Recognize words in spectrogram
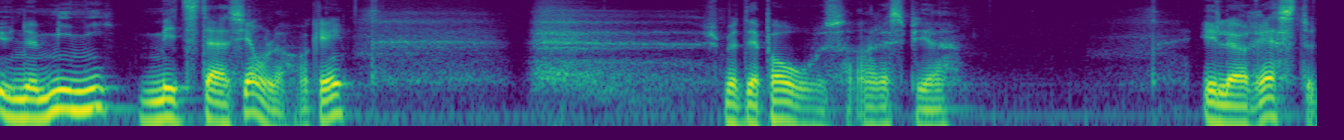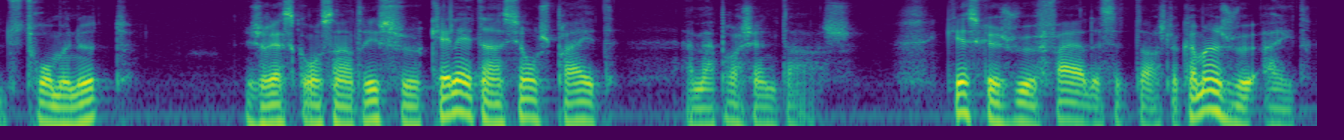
une mini méditation, là, OK? Je me dépose en respirant. Et le reste du trois minutes, je reste concentré sur quelle intention je prête à ma prochaine tâche. Qu'est-ce que je veux faire de cette tâche-là? Comment je veux être?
